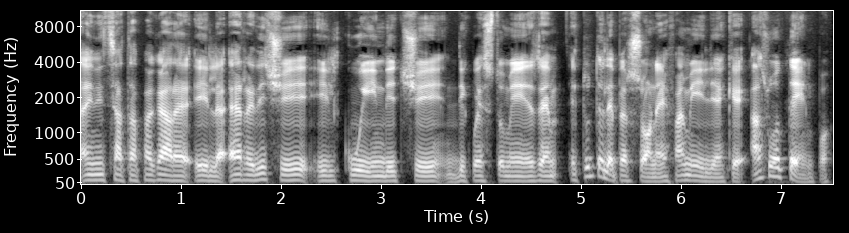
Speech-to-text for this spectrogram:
ha iniziato a pagare il RDC il 15 di questo mese e tutte le persone e famiglie che a suo tempo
